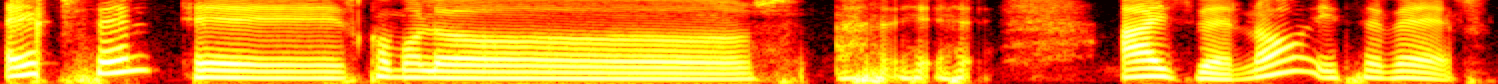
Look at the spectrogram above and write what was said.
Excel es como los iceberg, ¿no? Icebergs,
